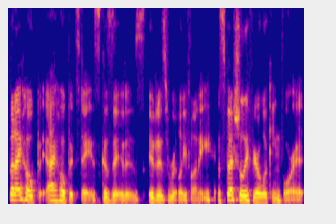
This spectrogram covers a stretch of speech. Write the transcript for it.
but I hope I hope it stays because it is it is really funny, especially if you're looking for it.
